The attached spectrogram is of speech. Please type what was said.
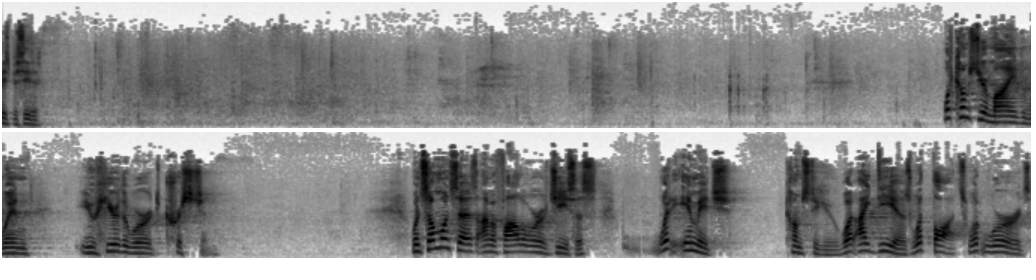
Please be seated. What comes to your mind when you hear the word Christian? When someone says, I'm a follower of Jesus, what image comes to you? What ideas, what thoughts, what words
